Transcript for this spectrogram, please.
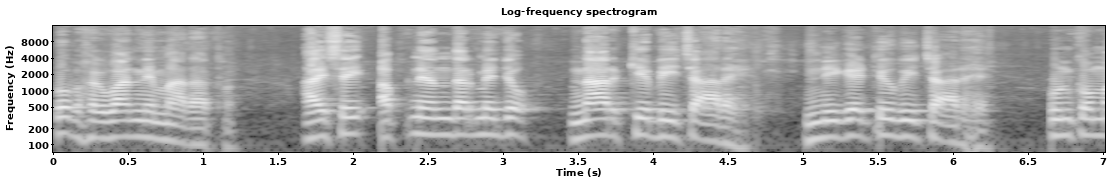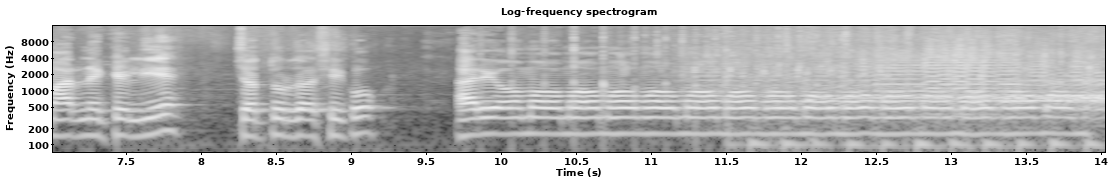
को भगवान ने मारा था ऐसे ही अपने अंदर में जो नारकीय विचार है निगेटिव विचार है उनको मारने के लिए चतुर्दशी को हरि ओम ओम ओम ओम ओम ओम ओम ओम ओम ओम ओम ओम ओम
